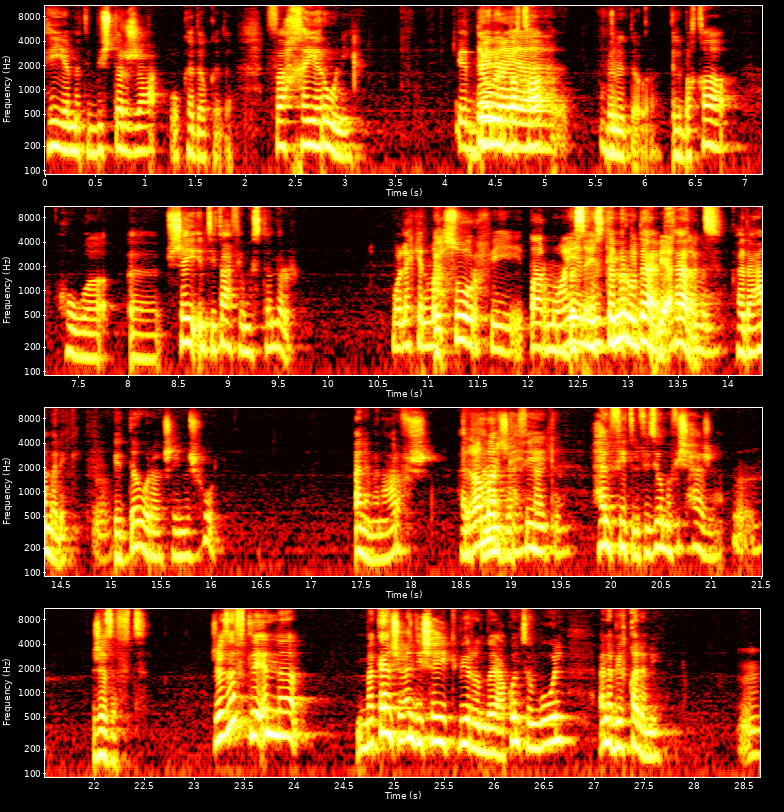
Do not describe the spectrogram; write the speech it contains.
هي ما تبيش ترجع وكذا وكذا. فخيروني بين البقاء بين الدورة. البقاء هو آه، شيء أنت تعرفي مستمر. ولكن محصور في إطار معين بس مستمر ودائم ثابت. هذا عملك. مم. الدورة شيء مجهول. أنا ما نعرفش. هل حننجح فيه. هل في تلفزيون؟ ما فيش حاجة. مم. جزفت. جزفت لأن ما كانش عندي شيء كبير نضيع. كنت نقول أنا بقلمي. مم.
